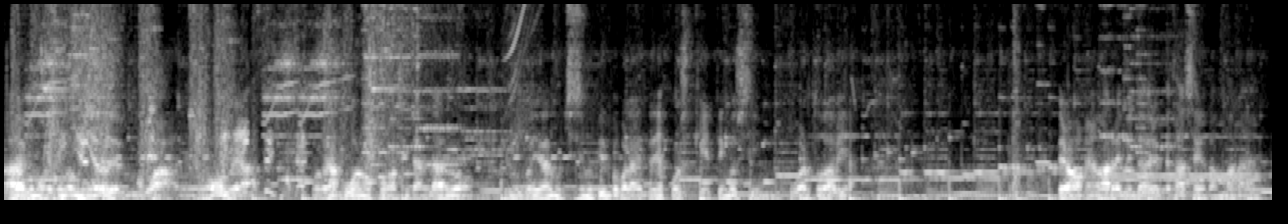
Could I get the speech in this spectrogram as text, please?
ahora como que tengo miedo de, no a, volver a jugar un juego así tan largo, me puede llevar muchísimo tiempo con la cantidad de juegos que tengo sin jugar todavía. Pero vamos, que no me arrepiento de haber empezado a ser tan mana, eh.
